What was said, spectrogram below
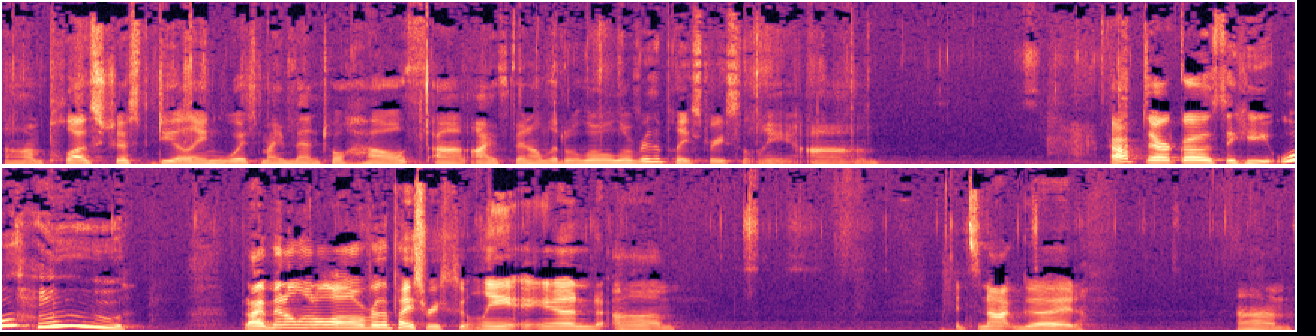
um, plus just dealing with my mental health. Um, I've been a little all over the place recently. Um, oh, there goes the heat. Woohoo! But I've been a little all over the place recently, and um, it's not good. Um,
